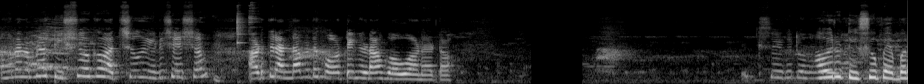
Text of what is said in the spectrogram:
അങ്ങനെ നമ്മൾ ടിഷ്യൂ ഒക്കെ വച്ചു. ഇതിന് ശേഷം അടുത്ത രണ്ടാമത്തെ കോട്ടിങ് ഇടാൻ പോവുകയാണ് കേട്ടോ. ആ ഒരു ടിഷ്യൂ പേപ്പർ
